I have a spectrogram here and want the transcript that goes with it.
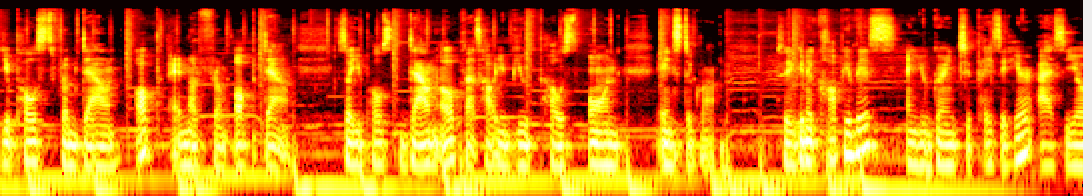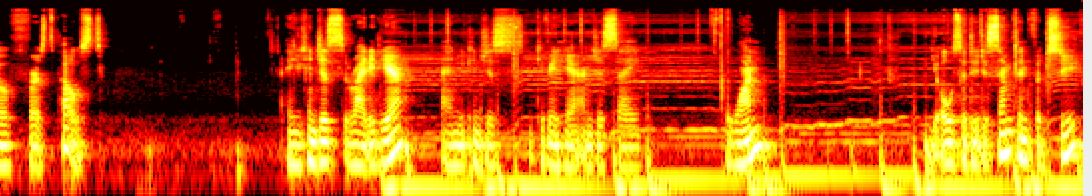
you post from down up and not from up down. So you post down up that's how you build posts on instagram. So you're going to copy this and you're going to paste it here as your first post. And you can just write it here and you can just give it here and just say one. You also do the same thing for two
